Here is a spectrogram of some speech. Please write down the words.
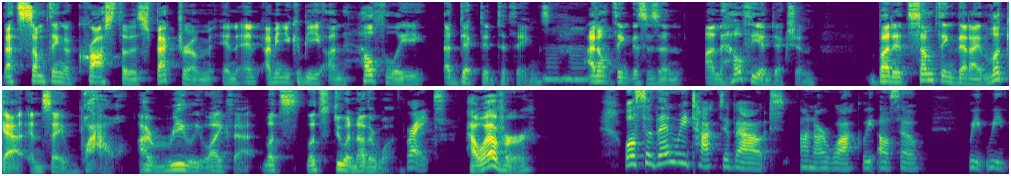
that's something across the spectrum and, and i mean you could be unhealthily addicted to things Mhm. I don't think this is an unhealthy addiction, but it's something that I look at and say, "Wow, I really like that. Let's let's do another one." Right. However, Well, so then we talked about on our walk. We also we we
